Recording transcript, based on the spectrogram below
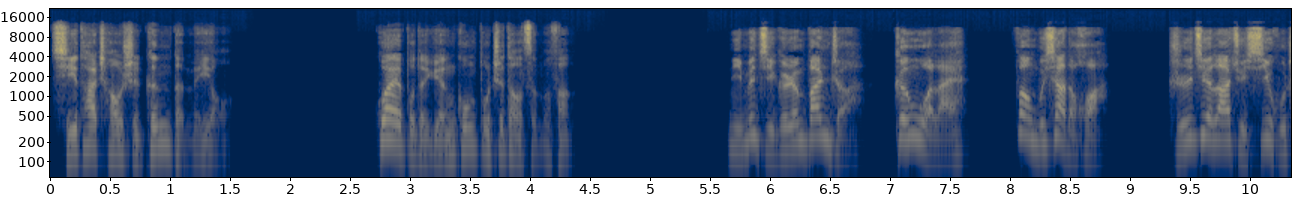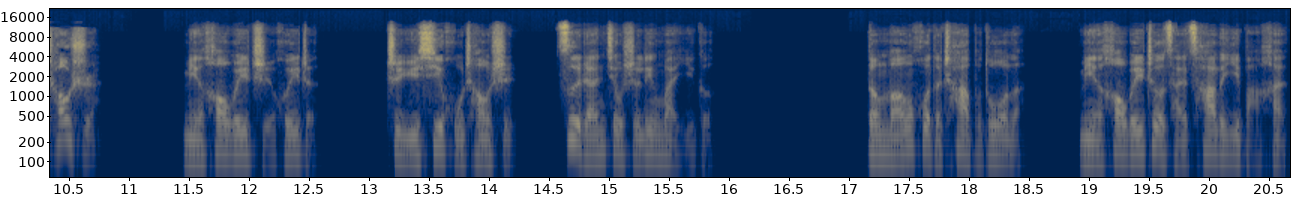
其他超市根本没有。怪不得员工不知道怎么放。你们几个人搬着，跟我来，放不下的话。直接拉去西湖超市。闵浩威指挥着。至于西湖超市，自然就是另外一个。等忙活的差不多了，闵浩威这才擦了一把汗，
